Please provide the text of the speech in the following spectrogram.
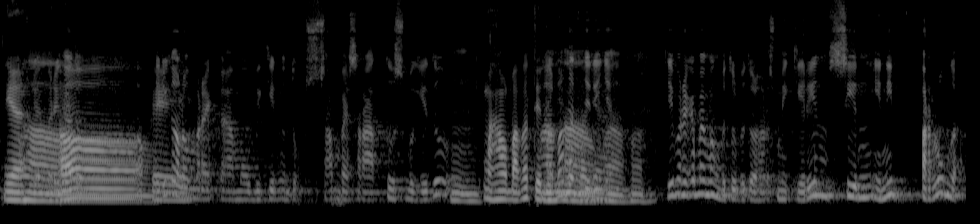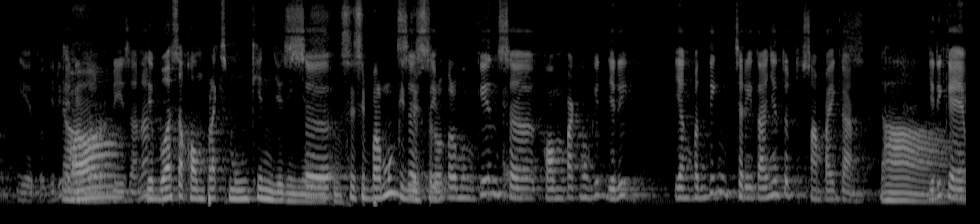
Iya. di Amerika tuh. Oh, oke. Jadi kalau mereka mau bikin untuk sampai 100 begitu, Mahal banget ya mahal banget jadinya. Jadi mereka memang betul-betul harus mikirin scene ini perlu nggak gitu. Jadi editor Oh. di sana Dibuat sekompleks mungkin jadinya. se Sesimpel mungkin justru. sesimpel mungkin, sekompak mungkin. Jadi yang penting ceritanya tuh tersampaikan. Ah. Jadi kayak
